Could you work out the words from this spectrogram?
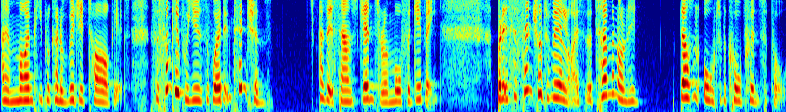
and mind people kind of rigid targets. So some people use the word intentions as it sounds gentler and more forgiving. But it's essential to realise that the terminology doesn't alter the core principle.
